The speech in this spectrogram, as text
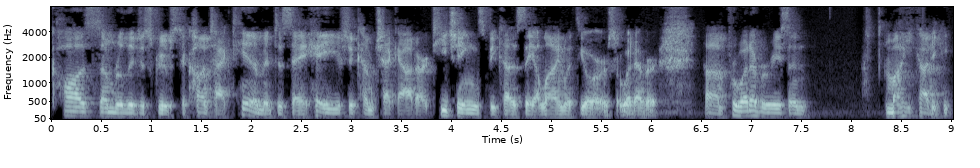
caused some religious groups to contact him and to say, hey, you should come check out our teachings because they align with yours or whatever. Um, for whatever reason, Mahikari,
